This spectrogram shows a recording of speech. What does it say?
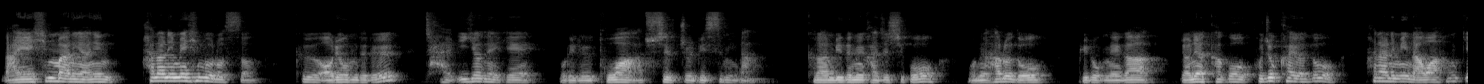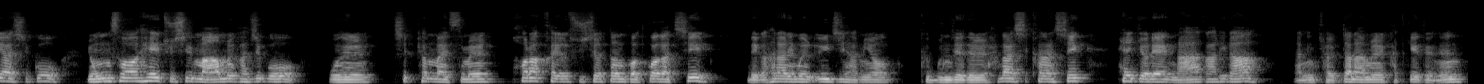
나의 힘만이 아닌 하나님의 힘으로써 그 어려움들을 잘 이겨내게 우리를 도와주실 줄 믿습니다. 그러한 믿음을 가지시고 오늘 하루도 비록 내가 연약하고 부족하여도 하나님이 나와 함께 하시고 용서해 주실 마음을 가지고 오늘 시편 말씀을 허락하여 주셨던 것과 같이 내가 하나님을 의지하며 그 문제들 하나씩 하나씩 해결해 나아가리라 라는 결단함을 갖게 되는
